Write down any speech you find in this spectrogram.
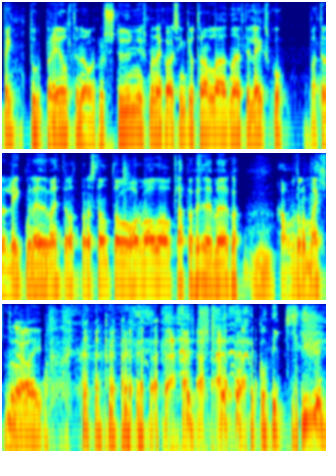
beint úr breiðoltinu á einhverjum stuðningsmenn eitthvað að syngja og tralla þarna eftir leik sko Þetta er að leikmenn hefði væntir átt bara að standa og horfa á það og klappa fyrir þeim eða eitthvað. Mm. Hann var náttúrulega mættur Já. þarna í Góð í gýrin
